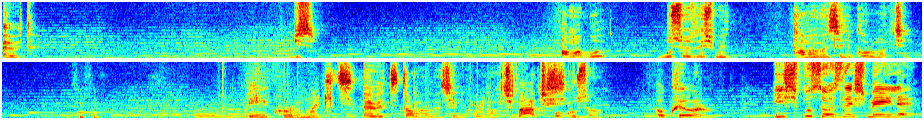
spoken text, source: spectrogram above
Evet. Biz. Ama bu bu sözleşme tamamen seni korumak için. Beni korumak için. Evet, tamamen seni korumak için. Bak Açık şimdi. okursan. Okuyorum. İş bu sözleşmeyle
